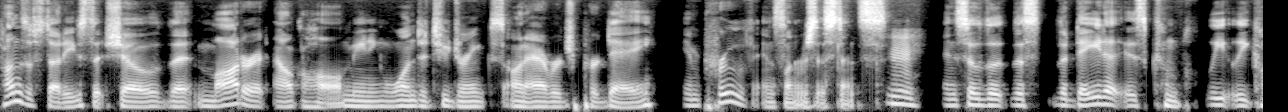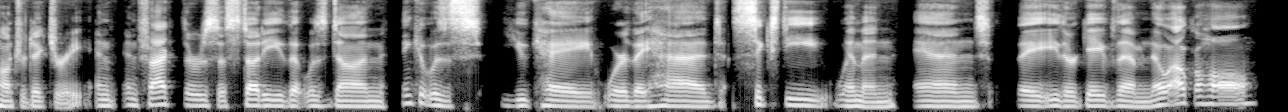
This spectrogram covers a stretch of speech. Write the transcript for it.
tons of studies that show that moderate alcohol, meaning one to two drinks on average per day, improve insulin resistance. Mm. And so the this, the data is completely contradictory. And in fact, there's a study that was done, I think it was UK, where they had 60 women and they either gave them no alcohol,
